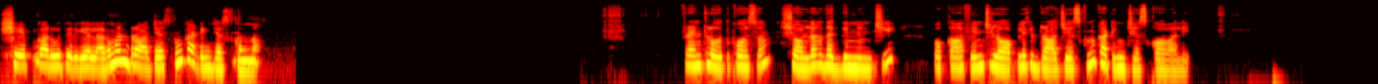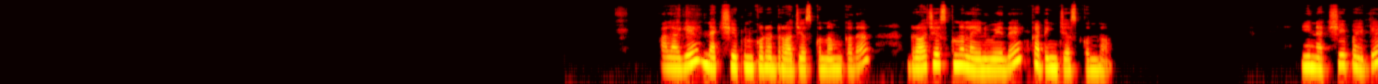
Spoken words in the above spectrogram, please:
షేప్ కరువు తిరిగేలాగా మనం డ్రా చేసుకుని కటింగ్ చేసుకుందాం. ఫ్రంట్ లోతు కోసం షోల్డర్ దగ్గర నుంచి ఒక హాఫ్ ఇంచ్ లోపలికి డ్రా చేసుకుని కటింగ్ చేసుకోవాలి. అలాగే నెక్ షేప్ని కూడా డ్రా చేసుకున్నాం కదా డ్రా చేసుకున్న లైన్ మీదే కటింగ్ చేసుకుందాం. ఈ నెక్ షేప్ అయితే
